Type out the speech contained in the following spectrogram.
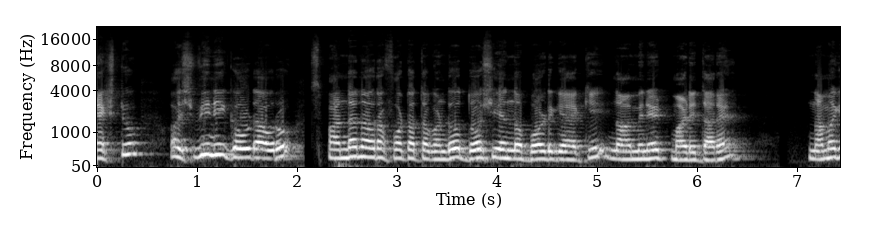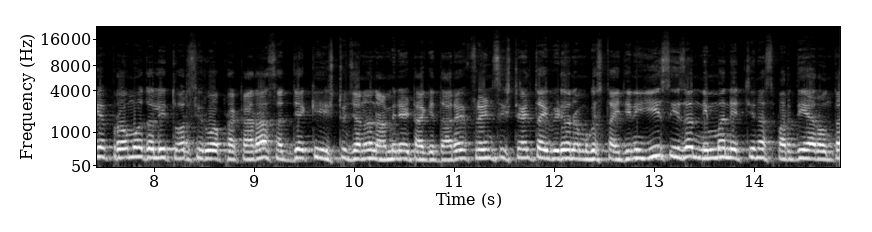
ನೆಕ್ಸ್ಟು ಅಶ್ವಿನಿ ಗೌಡ ಅವರು ಸ್ಪಂದನ್ ಅವರ ಫೋಟೋ ತಗೊಂಡು ದೋಷಿಯನ್ನು ಬೋರ್ಡ್ಗೆ ಹಾಕಿ ನಾಮಿನೇಟ್ ಮಾಡಿದ್ದಾರೆ. ನಮಗೆ ಪ್ರೋಮೋದಲ್ಲಿ ತೋರಿಸಿರುವ ಪ್ರಕಾರ ಸದ್ಯಕ್ಕೆ ಇಷ್ಟು ಜನ ನಾಮಿನೇಟ್ ಆಗಿದ್ದಾರೆ. ಫ್ರೆಂಡ್ಸ್, ಇಷ್ಟು ಹೇಳ್ತಾ ಈ ವಿಡಿಯೋನ ಮುಗಿಸ್ತಾ ಇದ್ದೀನಿ. ಈ ಸೀಸನ್ ನಿಮ್ಮ ನೆಚ್ಚಿನ ಸ್ಪರ್ಧಿ ಯಾರು ಅಂತ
